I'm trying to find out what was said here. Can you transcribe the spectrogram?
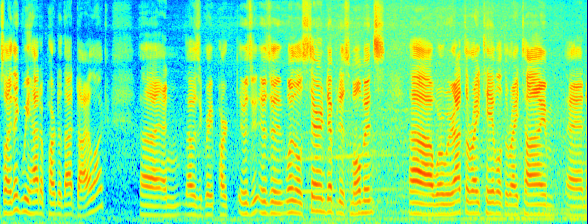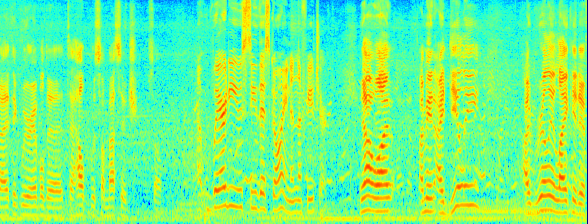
so I think we had a part of that dialogue. Uh, and that was a great part. It was, it was a, one of those serendipitous moments uh, where we were at the right table at the right time, and I think we were able to, to help with some message. So, uh, where do you see this going in the future? Yeah, well, I, I mean, ideally, I'd really like it if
